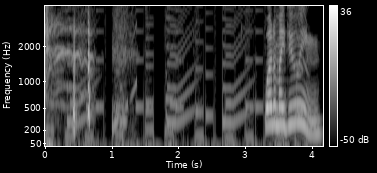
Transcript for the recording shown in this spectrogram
what am I doing?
